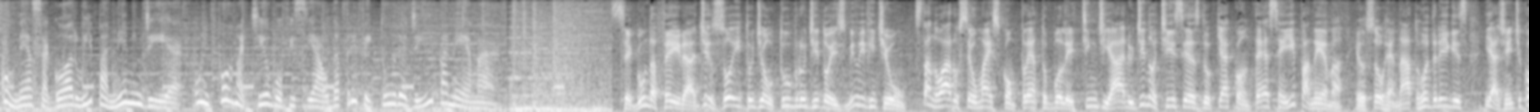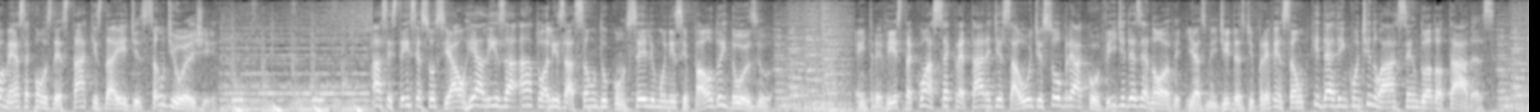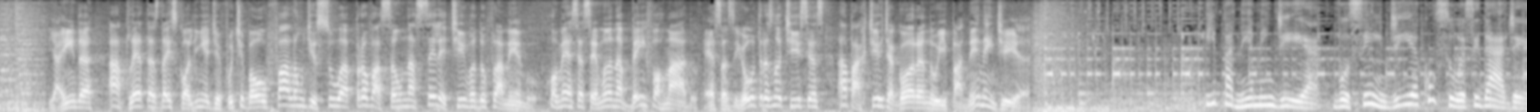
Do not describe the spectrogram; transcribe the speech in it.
Começa agora o Ipanema em Dia, o informativo oficial da Prefeitura de Ipanema. Segunda-feira, 18 de outubro de 2021. Está no ar o seu mais completo boletim diário de notícias do que acontece em Ipanema. Eu sou Renato Rodrigues e a gente começa com os destaques da edição de hoje. Assistência Social realiza a atualização do Conselho Municipal do Idoso. Entrevista com a secretária de Saúde sobre a Covid-19 e as medidas de prevenção que devem continuar sendo adotadas. E ainda, atletas da escolinha de futebol falam de sua aprovação na seletiva do Flamengo. Comece a semana bem informado. Essas e outras notícias a partir de agora no Ipanema em Dia. Ipanema em Dia. Você em dia com sua cidade.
